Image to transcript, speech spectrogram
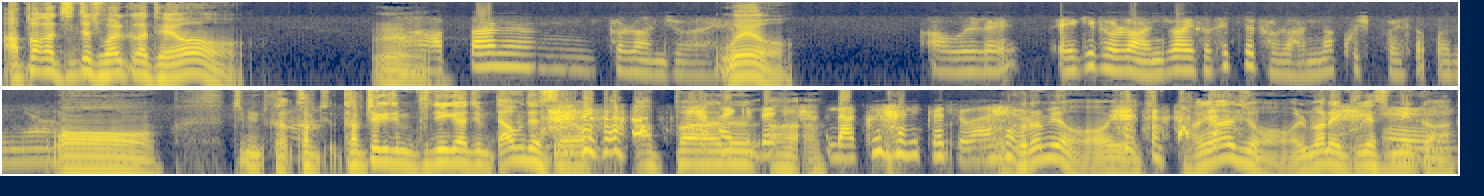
아빠가 진짜 좋아할 것 같아요. 음. 아, 아빠는 별로 안 좋아해요. 왜요? 아, 원래 애기 별로 안 좋아해서 셋째 별로 안 낳고 싶어 했었거든요. 어. 지금 가- 갑, 갑자기 지금 분위기가 좀 다운됐어요. 아빠는 아니, 근데 아, 아. 낳고 나니까 좋아해요. 그럼요. 예, 당연하죠. 얼마나 이쁘겠습니까? 네.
